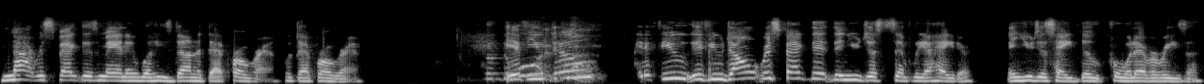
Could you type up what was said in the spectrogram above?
not respect this man and what he's done at that program, with that program. if you do, if you if you don't respect it, then you just simply a hater and you just hate Duke for whatever reason.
